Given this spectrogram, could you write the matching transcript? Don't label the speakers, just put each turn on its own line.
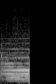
Bye.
